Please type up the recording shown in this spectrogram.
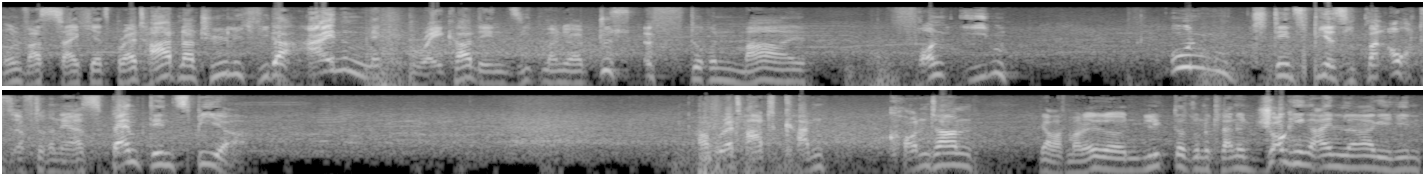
Und was zeigt jetzt Bret Hart? Natürlich wieder einen Neckbreaker. Den sieht man ja des Öfteren mal von ihm. Und den Spear sieht man auch des Öfteren. Er spammt den Spear. Aber Bret Hart kann kontern. Ja, was man, da liegt da so eine kleine Jogging-Einlage hin.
